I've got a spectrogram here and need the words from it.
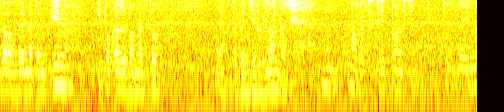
zaraz zdejmę ten pin i pokażę Wam jak to jak to będzie wyglądać No, Nawet tutaj palcem to zdejmę.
